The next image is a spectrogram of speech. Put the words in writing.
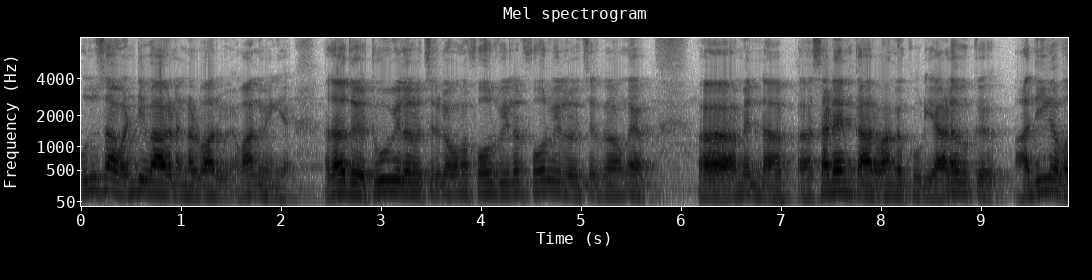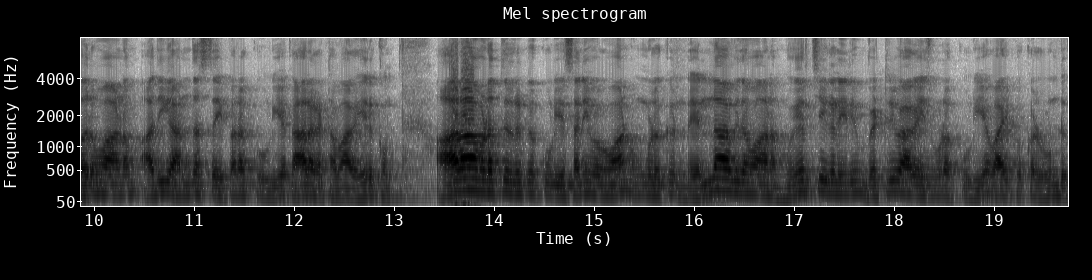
புதுசாக வண்டி வாகனங்கள் வாரு வாங்குவீங்க. அதாவது டூ வீலர் வச்சுருக்கவங்க ஃபோர் வீலர் ஃபோர் வீலர் வச்சுருக்கவங்க ஐ மீன் சடன் கார் வாங்கக்கூடிய அளவுக்கு அதிக வருமானம் அதிக அந்தஸ்தை பெறக்கூடிய காலகட்டமாக இருக்கும். ஆறாம் இடத்தில் இருக்கக்கூடிய சனி பகவான் உங்களுக்கு எல்லா விதமான முயற்சிகளிலும் வெற்றி வாகை சூடக்கூடிய வாய்ப்புகள் உண்டு.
